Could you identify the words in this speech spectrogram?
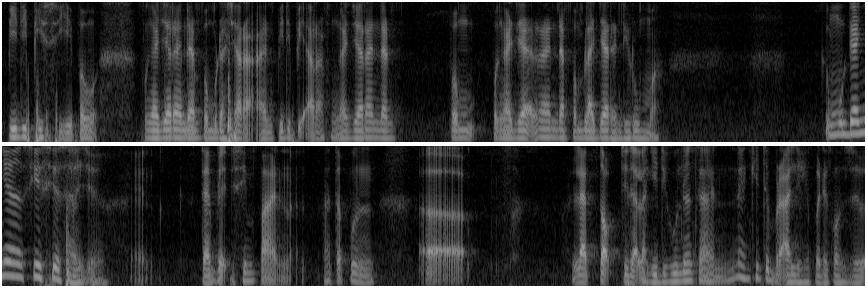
PDPC pengajaran dan pemudahcaraan PDPR pengajaran dan pem, pengajaran dan pembelajaran di rumah. Kemudiannya sia-sia saja tablet disimpan ataupun uh, laptop tidak lagi digunakan. Dan kita beralih kepada konser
